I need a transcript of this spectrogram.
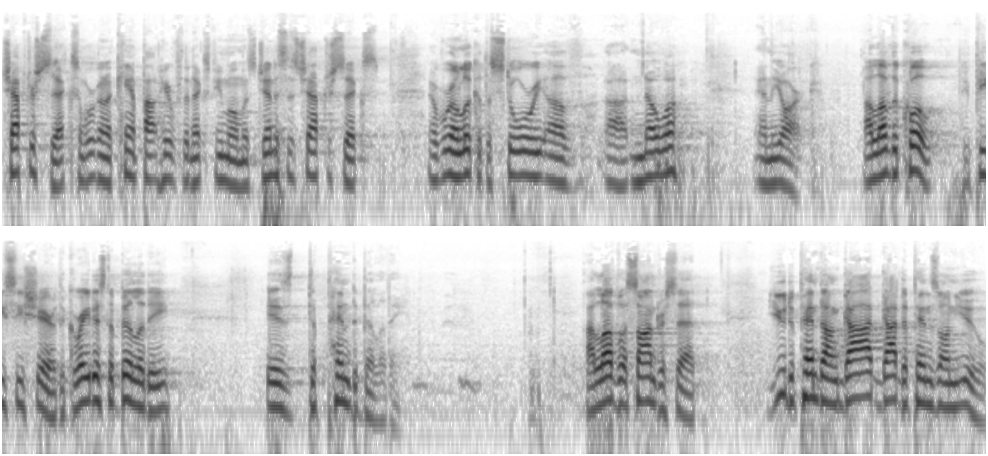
chapter 6, and we're going to camp out here for the next few moments. Genesis chapter 6, and we're going to look at the story of uh, Noah and the ark. I love the quote the PC share the greatest ability is dependability. I love what Sandra said. You depend on God, God depends on you.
